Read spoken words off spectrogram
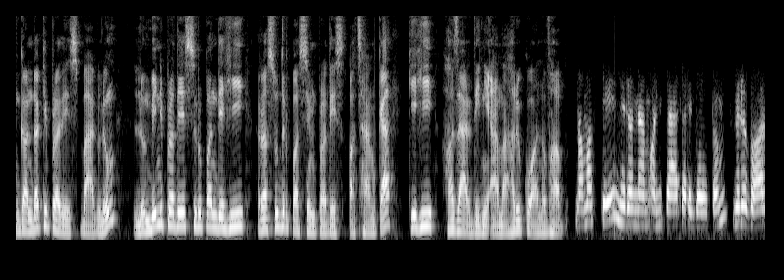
गण्डकी प्रदेश बागलुङ लुम्बिनी प्रदेश रूपन्देही र सुदूरपश्चिम प्रदेश अछामका केही हजार दिने आमाहरूको अनुभव। नमस्ते मेरो नाम अनिता आचार्य गौतम। मेरो घर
